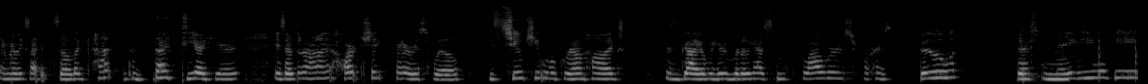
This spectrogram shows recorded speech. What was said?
I'm really excited. So like the, the idea here is that they're on a heart-shaped Ferris wheel. These two cute little groundhogs this guy over here literally has some flowers for his boo. There's maybe will be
